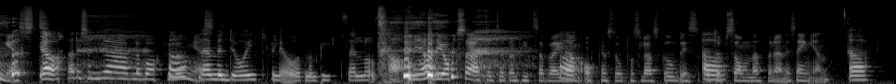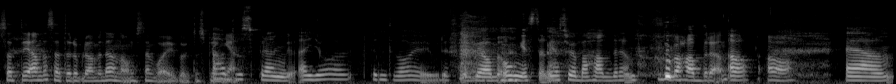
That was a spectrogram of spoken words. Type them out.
ångest. Ja. Jag hade sån jävla bakfull Ja, ångest. nej, men då gick väl jag åt någon pizza eller något. Ja, men jag hade ju också ätit typ en pizza på vägen Ja. och en stor påse lösgodis och Ja. typ somnat med den i sängen. Ja, Så att det enda sättet att bli av med den ångesten var ju att gå ut och ja springa. då sprang du. Ja, jag vet inte vad jag gjorde för att bli av med ångesten. Jag tror jag bara hade den. Du bara hade den. Ja. Ja. Ehm,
